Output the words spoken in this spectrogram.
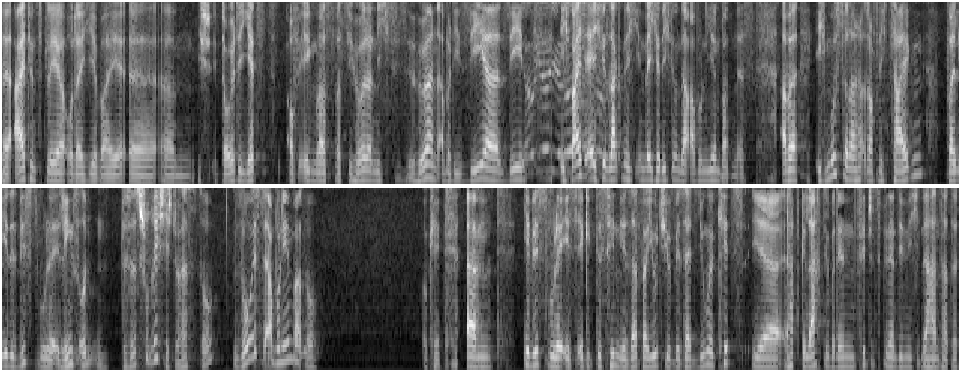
äh, iTunes-Player oder hier bei, äh, ähm, ich deute jetzt auf irgendwas, was die Hörer nicht hören, aber die Seher sehen. Ich weiß ehrlich gesagt nicht, in welche Richtung der Abonnieren-Button ist. Aber ich muss darauf nicht zeigen, weil ihr wisst, wo der ist. Links unten. Das ist schon richtig. Du hast so. So ist der Abonnieren-Button? So. Okay. Ähm, ihr wisst, wo der ist. Ihr kriegt es hin. Ihr seid bei YouTube. Ihr seid junge Kids. Ihr habt gelacht über den Fidget Spinner, den ich in der Hand hatte.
